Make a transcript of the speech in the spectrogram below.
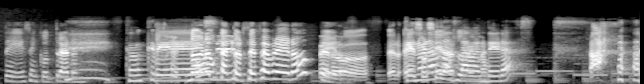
este se encontraron. ¿Cómo crees? No era un sí. 14 de febrero, pero, Pero, pero ¿Que eso no eran sí las lavanderas?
